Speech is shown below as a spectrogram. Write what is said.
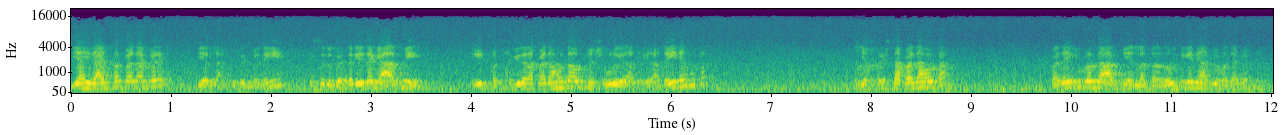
یا ہدایت پر پیدا کرے یہ اللہ کے ذمہ نہیں ہے اس سے تو بہتر یہ تھا کہ آدمی اینٹ پتھر کی طرح پیدا ہوتا اس میں شروع ارادہ ارادہ ہی نہیں ہوتا یہ فرشتہ پیدا ہوتا پیدا ہی کیوں کرتا آدمی اللہ تعالیٰ ضرورت کہتے آدمی پیدا کرنے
